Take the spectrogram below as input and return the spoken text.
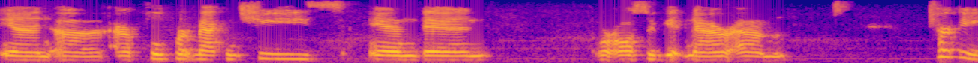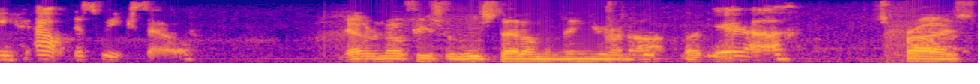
and uh, our pulled pork mac and cheese, and then we're also getting our um, turkey out this week. So I don't know if he's released that on the menu or not, but yeah, surprise.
